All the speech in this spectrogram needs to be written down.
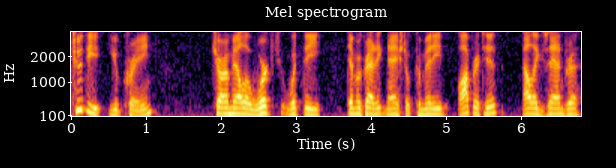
to the Ukraine. Ciaramella worked with the Democratic National Committee operative Alexandra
